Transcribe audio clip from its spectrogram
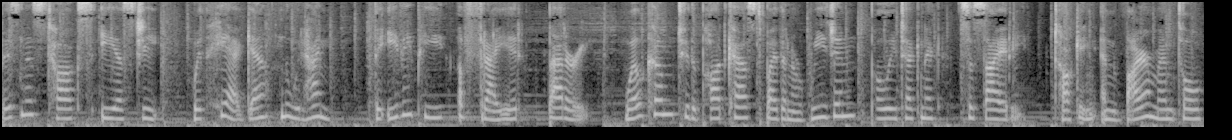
Business Talks ESG with Hege Norheim, the EVP of Freyr Battery. Welcome to the podcast by the Norwegian Polytechnic Society, talking environmental,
